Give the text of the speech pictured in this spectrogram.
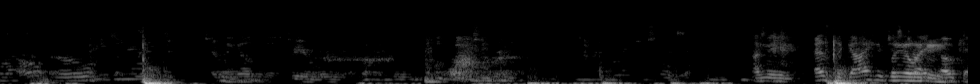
Oh. I mean, as the guy who just The tried. Okay,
